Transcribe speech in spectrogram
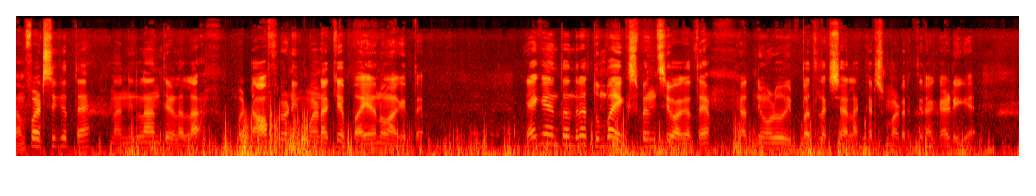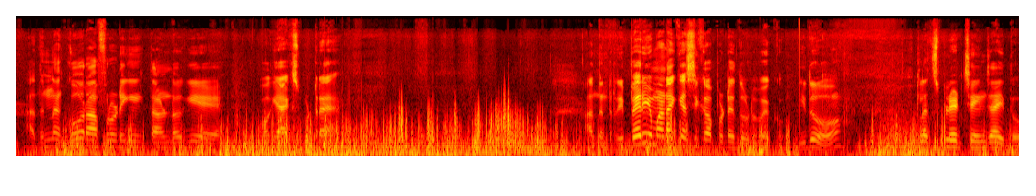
ಕಂಫರ್ಟ್ ಸಿಗುತ್ತೆ, ನಾನಿಲ್ಲ ಅಂತ ಹೇಳಲ್ಲ ಬಟ್ ಆಫ್ ರೋಡಿಂಗ್ ಮಾಡೋಕ್ಕೆ ಭಯನೂ ಆಗುತ್ತೆ. ಯಾಕೆ ಅಂತಂದರೆ ತುಂಬ ಎಕ್ಸ್ಪೆನ್ಸಿವ್ ಆಗುತ್ತೆ. ಹದಿನೇಳು, ಇಪ್ಪತ್ತು ಲಕ್ಷ ಎಲ್ಲ ಖರ್ಚು ಮಾಡಿರ್ತೀರ ಗಾಡಿಗೆ. ಅದನ್ನು ಕೋರ್ ಆಫ್ ರೋಡಿಂಗಿಗೆ ತಗೊಂಡೋಗಿ ಹೊಗೆ ಹಾಕ್ಸ್ಬಿಟ್ರೆ ಅದನ್ನು ರಿಪೇರಿ ಮಾಡೋಕ್ಕೆ ಸಿಕ್ಕಾಪಟ್ಟೆ ದುಡ್ಡು ಬೇಕು. ಇದು ಕ್ಲಚ್ ಪ್ಲೇಟ್ ಚೇಂಜ್ ಆಯಿತು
